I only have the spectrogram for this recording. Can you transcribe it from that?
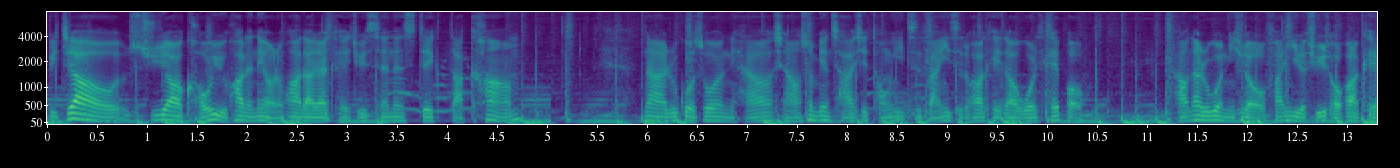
比较需要口语化的内容的话，大家可以去 SentenceStick.com。那如果说你还要想要顺便查一些同义词、反义词的话，可以到 WordHippo。好，那如果你有翻译的需求的话，可以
